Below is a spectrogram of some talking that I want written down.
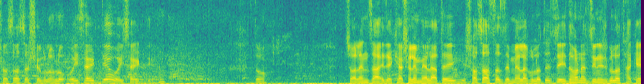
সচরাচর সেগুলো হলো ওই সাইড দিয়ে, ওই সাইড দিয়ে হ্যাঁ? তো চলেন যাই দেখি। আসলে মেলাতেই সচরাচর যে মেলাগুলোতে যেই ধরনের জিনিসগুলো থাকে,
